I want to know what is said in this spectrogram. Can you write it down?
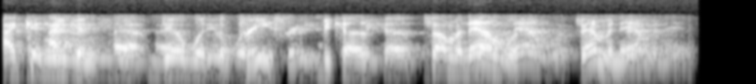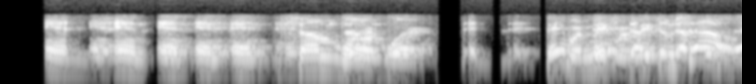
I couldn't even uh, deal with the priests because some of them were feminine, and and and and, and some were they were mixed up themselves,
